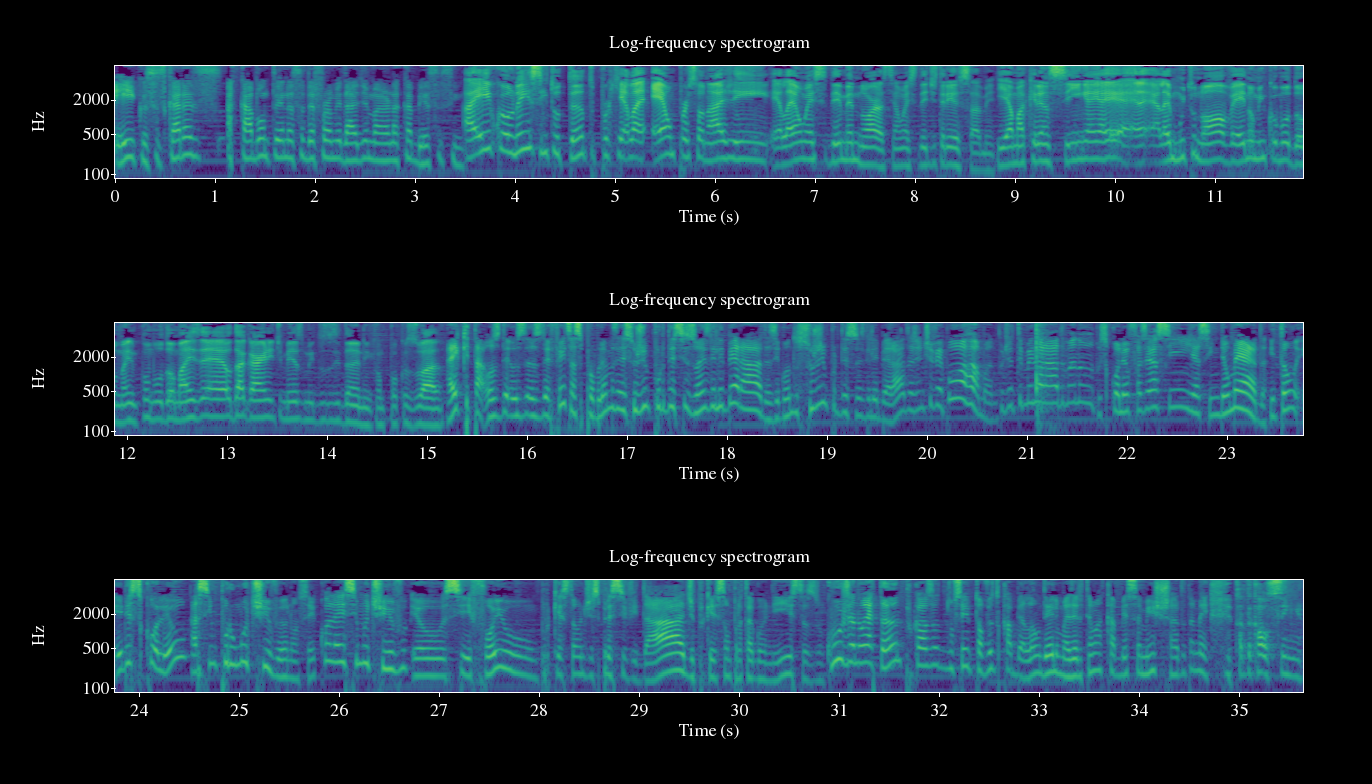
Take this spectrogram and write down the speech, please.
Eiko, esses caras acabam tendo essa deformidade maior na cabeça, assim. A Eiko eu nem sinto tanto porque ela é um personagem, ela é um SD menor, assim, é um SD de 3, sabe? E é uma criancinha e ela é muito nova e aí não me incomodou, mas incomodou mais é o da Garnet mesmo e do Zidane, que é um pouco zoado. Aí que tá, os, de, os, os defeitos, os problemas, eles surgem por decisões deliberadas. E quando surgem por decisões deliberadas, a gente vê, porra, mano, podia ter melhorado, mas não, escolheu fazer assim e assim deu merda. Então ele escolheu assim por um motivo. Eu não sei qual é esse motivo. Eu se foi um, por questão de expressividade, porque eles são protagonistas. Cuja não é tanto por causa, não sei, talvez do cabelão dele, mas ele tem uma cabeça meio inchada também. Por causa do calcinho.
